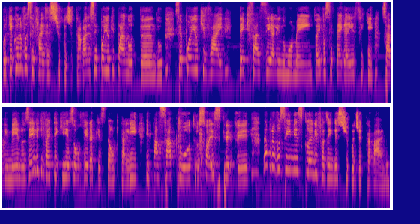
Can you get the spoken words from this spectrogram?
Porque quando você faz esse tipo de trabalho, você põe o que está anotando, você põe o que vai ter que fazer ali no momento, aí você pega esse que sabe menos, ele que vai ter que resolver a questão que está ali e passar para o outro só escrever. Dá para você ir mesclando e fazendo esse tipo de trabalho.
